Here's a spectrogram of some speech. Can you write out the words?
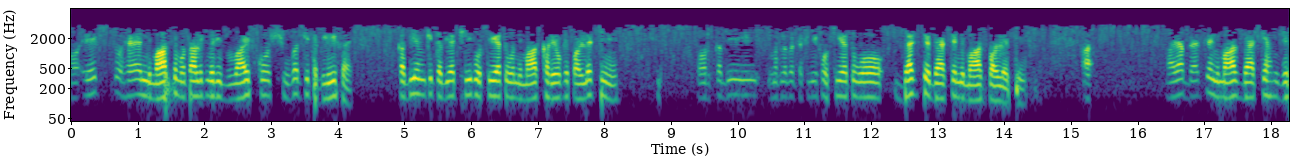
اور ایک تو ہے نماز سے متعلق میری وائف کو شوگر کی تکلیف ہے۔ کبھی ان کی طبیعت ٹھیک ہوتی ہے تو وہ نماز کھڑے ہو کے پڑھ لیتی ہیں۔ اور کبھی مطلب تکلیف ہوتی ہے تو وہ بیڈ پہ بیٹھ کے نماز پڑھ لیتی ہیں۔ آیا بیٹھ کے نماز بیٹھ کے ہم جس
